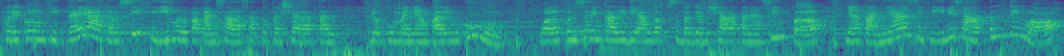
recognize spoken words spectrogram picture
Kurikulum vitae atau CV merupakan salah satu persyaratan dokumen yang paling umum. Walaupun sering kali dianggap sebagai persyaratan yang simple, nyatanya CV ini sangat penting loh.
